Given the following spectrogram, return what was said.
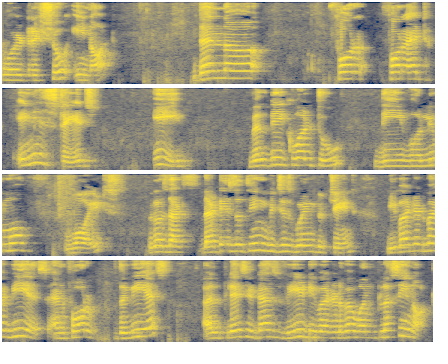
void ratio E naught. Then uh, for for at any stage E will be equal to the volume of voids because that's that is the thing which is going to change divided by Vs. And for the Vs I'll place it as V divided by 1 plus E naught.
